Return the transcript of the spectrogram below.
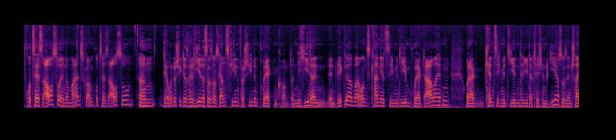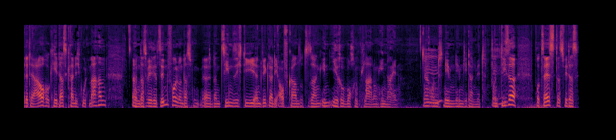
Prozess auch so, im normalen Scrum-Prozess auch so. Ähm, der Unterschied ist halt hier, dass das aus ganz vielen verschiedenen Projekten kommt. Und nicht jeder En- Entwickler bei uns kann jetzt sich mit jedem Projekt arbeiten oder kennt sich mit jedem, jeder Technologie aus. Also entscheidet er auch, okay, das kann ich gut machen. Ähm, das wäre jetzt sinnvoll und das, äh, dann ziehen sich die Entwickler die Aufgaben sozusagen in ihre Wochenplanung hinein ja, und nehmen, nehmen die dann mit. Und dieser Prozess, dass wir das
